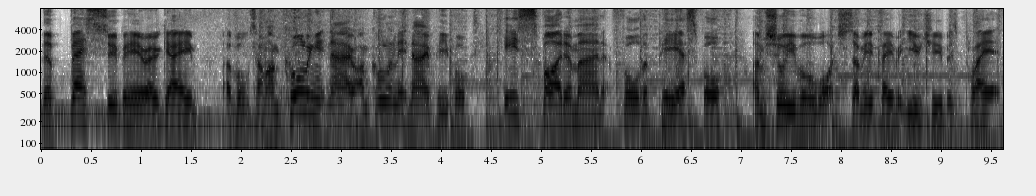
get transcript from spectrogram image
the best superhero game of all time. I'm calling it now. I'm calling it now, people. Is Spider Man for the PS4? I'm sure you've all watched some of your favourite YouTubers play it.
